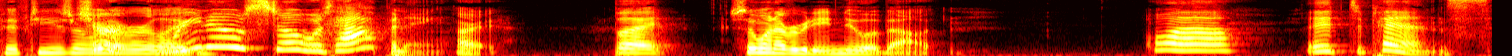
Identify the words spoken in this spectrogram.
50s or sure, whatever. Like, Reno still was happening, all right. but, So when everybody knew about well, it depends.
